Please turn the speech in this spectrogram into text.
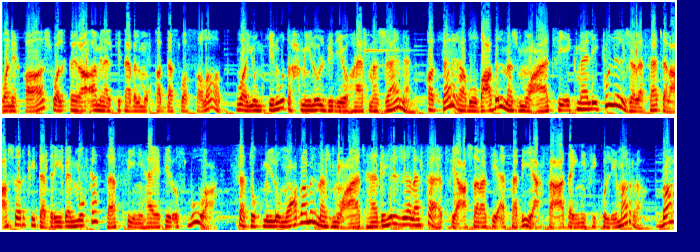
ونقاش والقراءة من الكتاب المقدس والصلاة ويمكن تحميل الفيديوهات مجانا. قد ترغب بعض المجموعات في إكمال كل الجلسات العشر في تدريب مكثف في نهاية الأسبوع. ستكمل معظم المجموعات هذه الجلسات في عشرة أسابيع ساعتين في كل مرة. ضع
